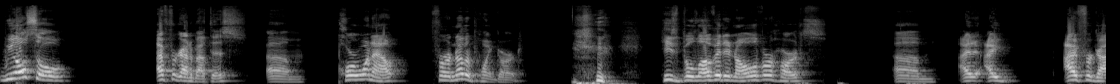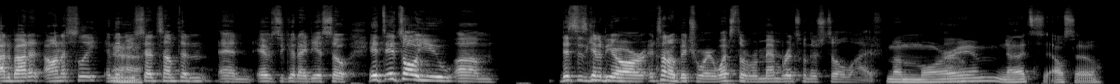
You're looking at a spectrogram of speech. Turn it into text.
we also, I forgot about this. Um, pour one out for another point guard. He's beloved in all of our hearts. Um, I I I forgot about it honestly, and then you Uh-huh. said something, and it was a good idea. So it's it's all you. Um, this is gonna be our. It's not obituary. What's the remembrance when they're still alive? Memoriam? no, that's also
